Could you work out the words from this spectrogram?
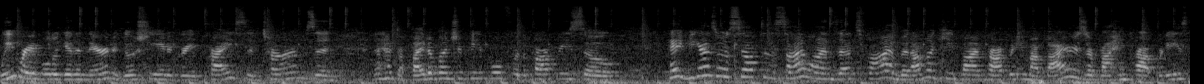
we were able to get in there, negotiate a great price and terms, and then have to fight a bunch of people for the property. So, hey, if you guys want to sell to the sidelines, that's fine, but I'm going to keep buying property. My buyers are buying properties.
